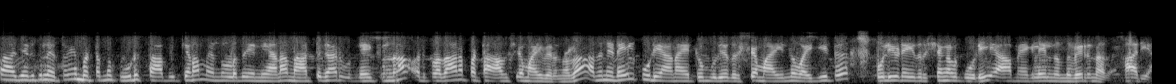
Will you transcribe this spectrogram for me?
സാഹചര്യത്തിൽ എത്രയും പെട്ടെന്ന് കൂട് സ്ഥാപിക്കണം എന്നുള്ളത് തന്നെയാണ് നാട്ടുകാർ ഉന്നയിക്കുന്ന ഒരു പ്രധാനപ്പെട്ട ആവശ്യമായി വരുന്നത്. അതിനിടയിൽ കൂടിയാണ് ഏറ്റവും പുതിയ ദൃശ്യമായി ഇന്ന് വൈകിട്ട് പുലിയുടെ ഈ ദൃശ്യങ്ങൾ കൂടി ആ മേഖലയിൽ നിന്ന് വരുന്നത്. ആര്യ.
